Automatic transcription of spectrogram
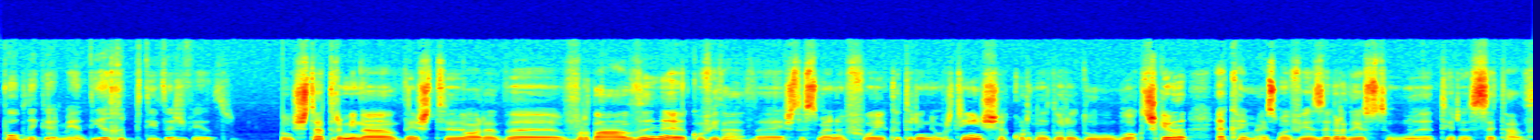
publicamente e repetidas vezes. Está terminado este Hora da Verdade. A convidada esta semana foi Catarina Martins, a coordenadora do Bloco de Esquerda, a quem mais uma vez agradeço a ter aceitado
